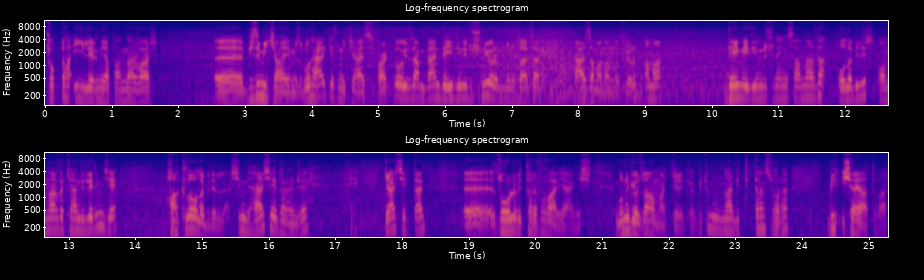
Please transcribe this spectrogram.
Çok daha iyilerini yapanlar var. Ee, bizim hikayemiz bu. Herkesin hikayesi farklı. O yüzden ben değdiğini düşünüyorum. Bunu zaten her zaman anlatıyorum. Ama değmediğini düşünen insanlar da olabilir. Onlar da kendilerince haklı olabilirler. Şimdi her şeyden önce gerçekten e, zorlu bir tarafı var yani işin. Bunu göze almak gerekiyor. Bütün bunlar bittikten sonra bir iş hayatı var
